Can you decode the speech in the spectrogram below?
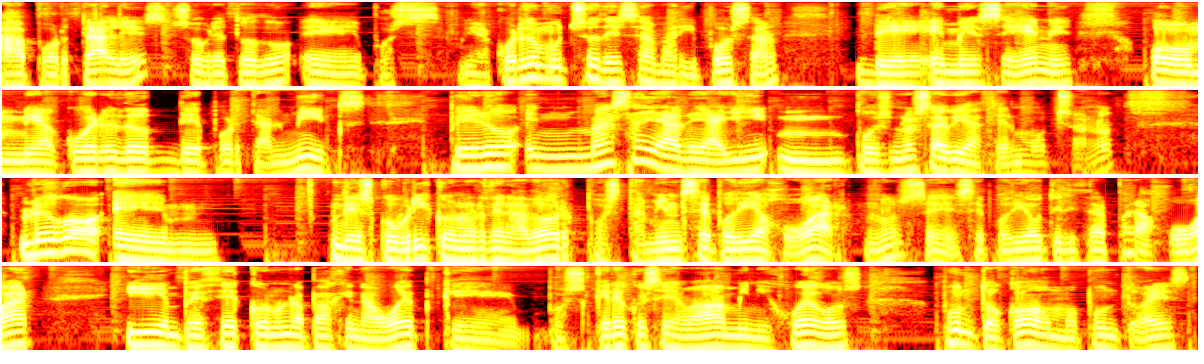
a portales, sobre todo, eh, pues me acuerdo mucho de esa mariposa de MSN o me acuerdo de Portal Mix pero más allá de allí, mm, pues no sabía hacer mucho, ¿no? Luego em, descubrí que un ordenador, pues también se podía jugar, ¿no? Se, podía utilizar para jugar y empecé con una página web que, pues creo que se llamaba minijuegos.com o .es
